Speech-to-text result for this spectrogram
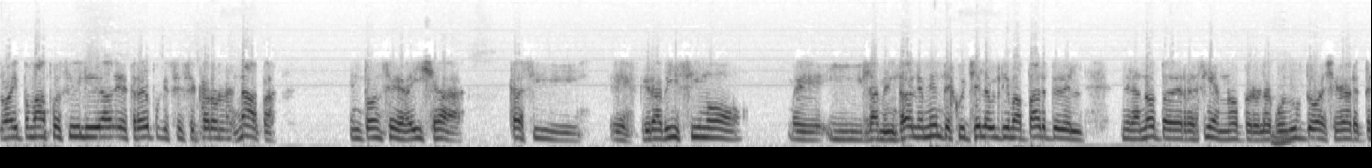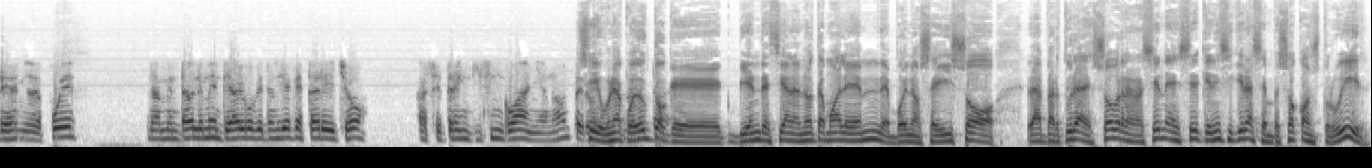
no hay más posibilidad de extraer porque se secaron las napas. Entonces ahí ya casi es gravísimo eh, y lamentablemente escuché la última parte del, de la nota de recién, ¿no? Pero el acueducto va a llegar tres años después. Lamentablemente algo que tendría que estar hecho hace 35 años, ¿no? Pero sí, un acueducto que, bien decía en la nota Moalem, bueno, se hizo la apertura de sobres recién, es decir, que ni siquiera se empezó a construir.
